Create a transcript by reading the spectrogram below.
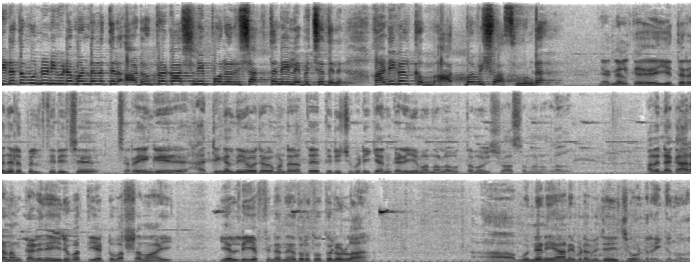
ഇടതുമുന്നണിയുടെ മണ്ഡലത്തിൽ അടൂർ പ്രകാശിനെ പോലൊരു ശക്തനെ ലഭിച്ചതിൽ അണികൾക്കും ആത്മവിശ്വാസമുണ്ട്. ഞങ്ങൾക്ക് ഈ തെരഞ്ഞെടുപ്പിൽ തിരിച്ച് ചെറിയ ആറ്റിങ്ങൽ നിയോജക മണ്ഡലത്തെ തിരിച്ചു പിടിക്കാൻ കഴിയുമെന്നുള്ള ഉത്തമ വിശ്വാസമാണുള്ളത് അതിന്റെ കാരണം കഴിഞ്ഞ ഇരുപത്തിയെട്ട് വർഷമായി എൽ ഡി എഫിന്റെ നേതൃത്വത്തിലുള്ള മുന്നണിയാണ് ഇവിടെ വിജയിച്ചുകൊണ്ടിരിക്കുന്നത്.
